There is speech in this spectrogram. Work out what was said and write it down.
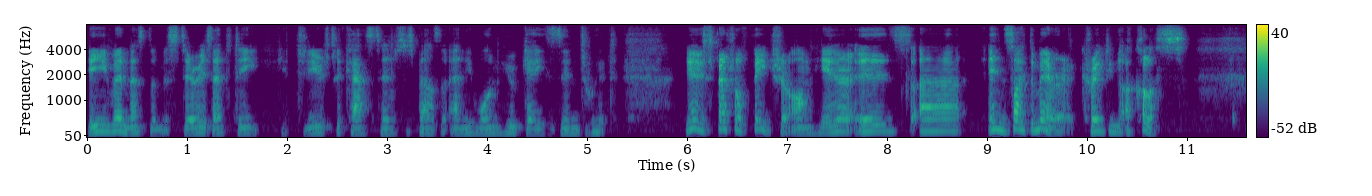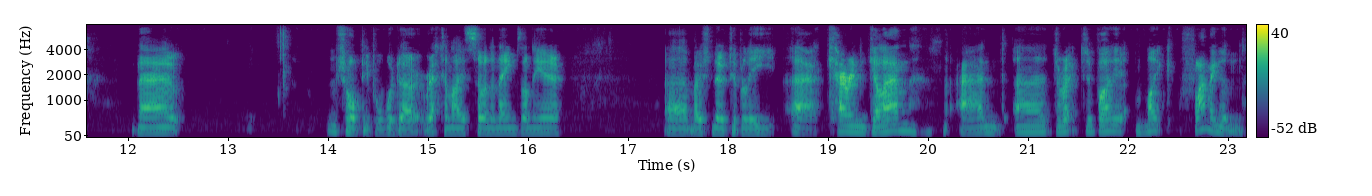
even as the mysterious entity continues to cast sinister spells at anyone who gazes into it. Only special feature on here is uh, inside the mirror, creating a Oculus. Now, I'm sure people would uh, recognise some of the names on here. Uh, most notably uh, Karen Gillan and uh, directed by Mike Flanagan.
